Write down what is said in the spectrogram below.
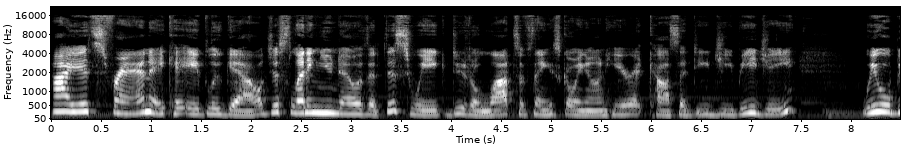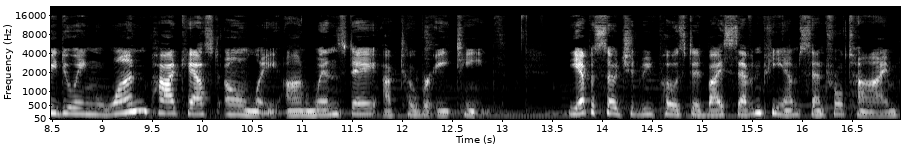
Hi, it's Fran, aka Blue Gal, just letting you know that this week, due to lots of things going on here at Casa DGBG, we will be doing one podcast only on Wednesday, October 18th. The episode should be posted by 7 p.m. Central Time.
